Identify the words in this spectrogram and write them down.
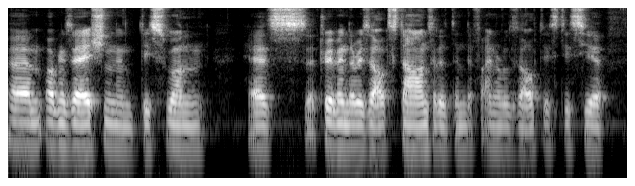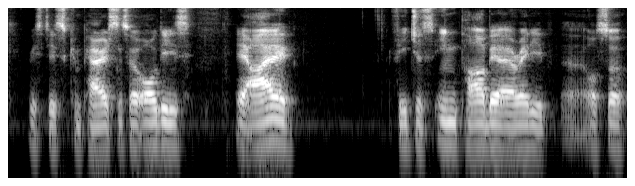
um, organization and this one has driven the results down so that then the final result is this here with this comparison. So all these AI features in Power BI are already uh, also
